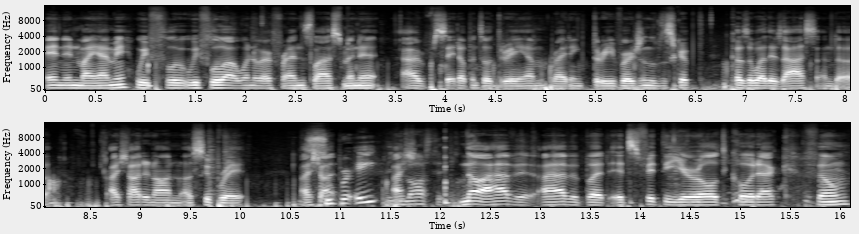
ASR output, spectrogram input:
and in Miami we flew we flew out one of our friends last minute. I stayed up until 3 a.m. writing three versions of the script because the weather's ass, and uh, I shot it on a Super 8. I shot Super 8? And I you sh- lost it. No, I have it. I have it, but it's 50 year old Kodak film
